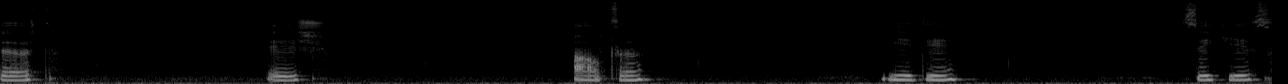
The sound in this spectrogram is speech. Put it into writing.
4 5 6 7 8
